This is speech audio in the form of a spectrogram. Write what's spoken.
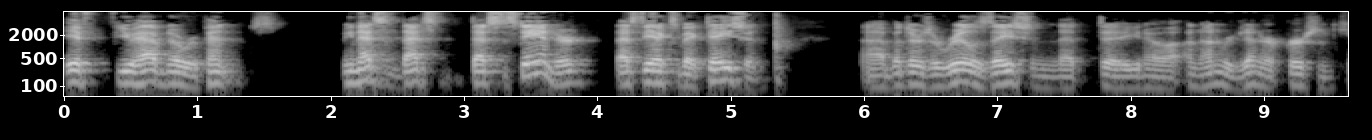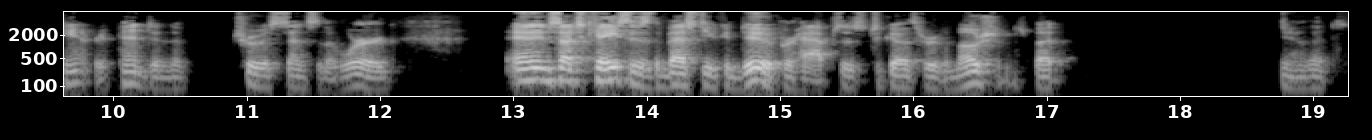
if you have no repentance. I mean, that's, that's, that's the standard. That's the expectation. Uh, but there's a realization that, uh, you know, an unregenerate person can't repent in the truest sense of the word. And in such cases, the best you can do perhaps is to go through the motions, but you know, that's,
